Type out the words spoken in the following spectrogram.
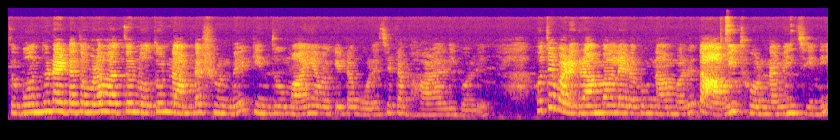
তো বন্ধুরা, এটা তোমরা হয়তো নতুন নামটা শুনবে, কিন্তু মাই আমাকে এটা বলেছে, এটা ভাড়ালি বলে। হতে পারে গ্রাম বাংলায় এরকম নাম বলে, তা আমি থোর নামেই চিনি।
